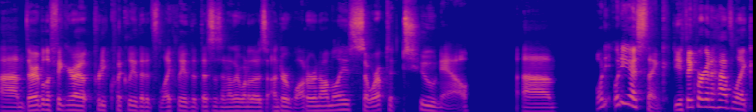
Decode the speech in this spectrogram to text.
um, they're able to figure out pretty quickly that it's likely that this is another one of those underwater anomalies. So we're up to two now. Um, what do, what do you guys think? Do you think we're gonna have like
